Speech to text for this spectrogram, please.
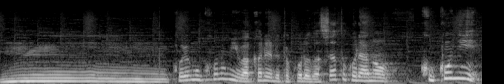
うーんこれも好み分かれるところだしあとこれあのここに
